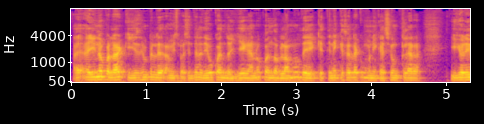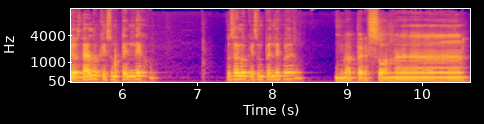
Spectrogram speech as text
hay, una palabra que yo siempre a mis pacientes les digo cuando llegan, ¿no? Cuando hablamos de que tiene que ser la comunicación clara. Y yo le digo, ¿sabes lo que es un pendejo? ¿Tú sabes lo que es un pendejo, Adrián? Una persona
